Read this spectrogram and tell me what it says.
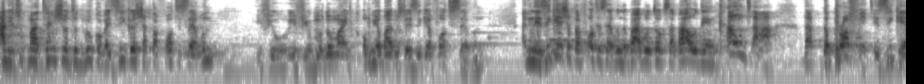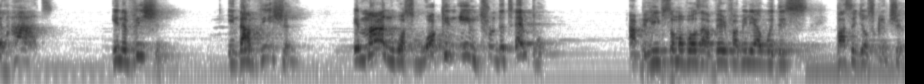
And it took my attention to the book of Ezekiel, chapter 47. If you if you don't mind, open your Bibles to Ezekiel 47. And in Ezekiel chapter 47, the Bible talks about the encounter that the prophet Ezekiel had in a vision. In that vision, a man was walking in through the temple. I believe some of us are very familiar with this passage of scripture.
